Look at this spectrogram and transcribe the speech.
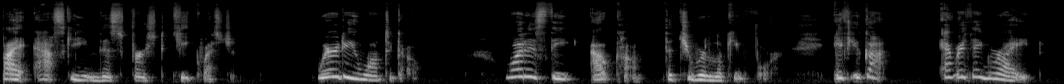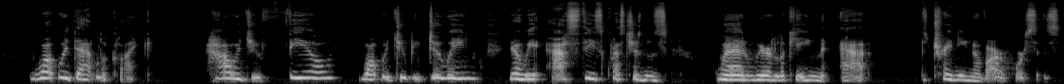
by asking this first key question Where do you want to go? What is the outcome that you were looking for? If you got everything right, what would that look like? How would you feel? What would you be doing? You know, we ask these questions when we're looking at the training of our horses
